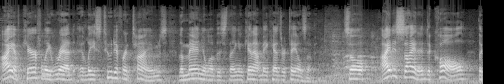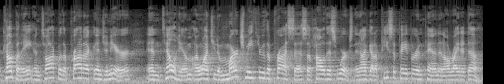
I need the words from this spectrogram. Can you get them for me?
I have carefully read at least two different times the manual of this thing and cannot make heads or tails of it. So I decided to call the company and talk with a product engineer and tell him, I want you to march me through the process of how this works. And I've got a piece of paper and pen, and I'll write it down.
